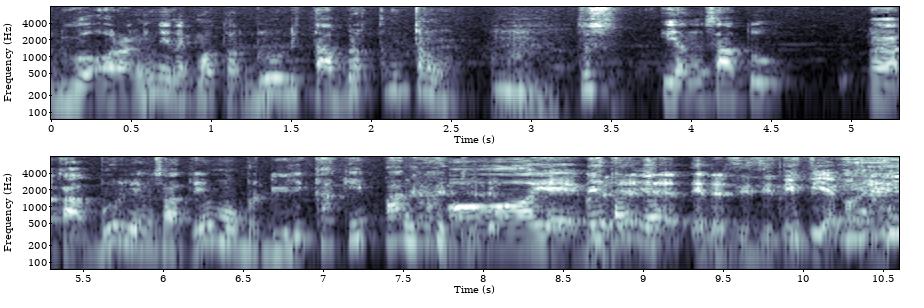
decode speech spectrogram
dua orang ini naik motor belum ditabrak kenceng. Hmm. Terus yang satu eh, kabur, yang satunya mau berdiri kaki patah. Oh iya, gue Iya, tahu lihat ya? ya dari CCTV ya kalau Iya, ini.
